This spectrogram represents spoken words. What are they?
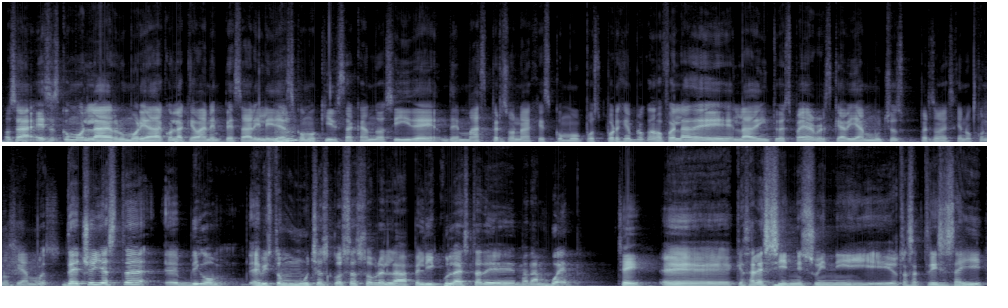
O sea, esa es como la rumoreada con la que van a empezar y la idea es como que ir sacando así de, de más personajes como, pues, por ejemplo, cuando fue la de la de Into the Spider-Verse, que había muchos personajes que no conocíamos. Pues, de hecho, ya está. eh, digo, he visto muchas cosas sobre la película esta de Madame Web. Sí. eh, que sale Sidney Sweeney y otras actrices ahí.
